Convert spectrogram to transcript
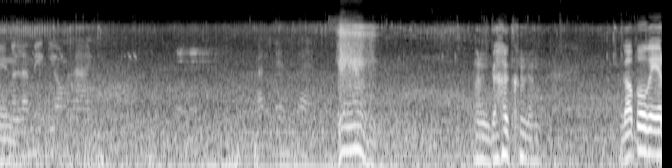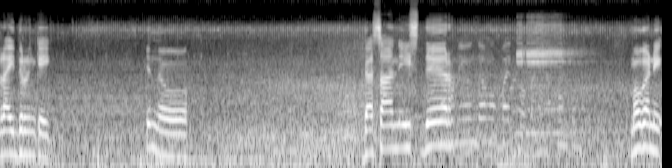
Ayun. Malamig yung hang. At intense. Ang gago lang. Gapo kay ride ron kay you know the sun is there Ano mo gani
